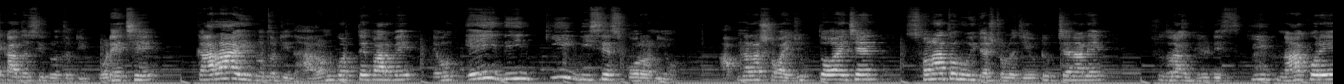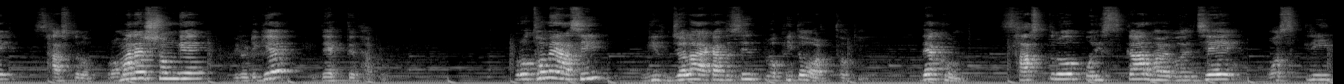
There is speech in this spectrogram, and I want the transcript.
একাদশী ব্রতটি পড়েছে? কারা এই ব্রতটি ধারণ করতে পারবে? এবং এই দিন কি বিশেষ করণীয়? আপনারা সবাই যুক্ত হয়েছেন সনাতন উইথ অ্যাস্ট্রোলজি ইউটিউব চ্যানেলে। সুতরাং ভিডিওটি স্কিপ না করে শাস্ত্র প্রমাণের সঙ্গে ভিডিওটিকে দেখতে থাকুন। প্রথমে আসি, নির্জলা একাদশীর প্রকৃত অর্থ কি? দেখুন শাস্ত্র পরিষ্কারভাবে বলছে, অস্কৃত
